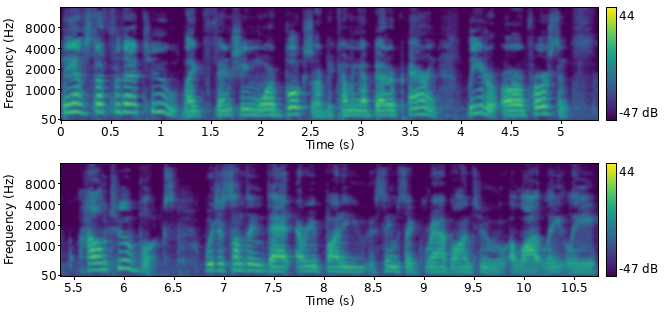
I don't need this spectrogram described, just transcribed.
they have stuff for that too, like finishing more books or becoming a better parent, leader, or a person. How to books, which is something that everybody seems to grab onto a lot lately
